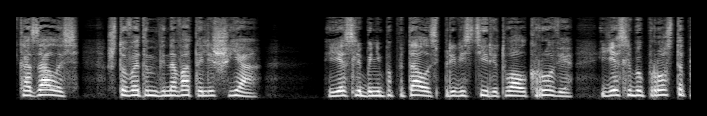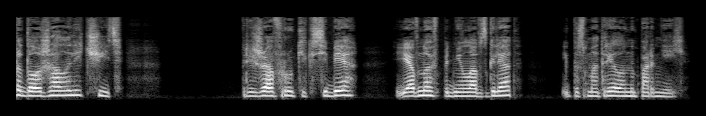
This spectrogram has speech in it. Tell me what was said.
Казалось, что в этом виновата лишь я. Если бы не попыталась привести ритуал крови, если бы просто продолжала лечить. Прижав руки к себе, я вновь подняла взгляд и посмотрела на парней.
